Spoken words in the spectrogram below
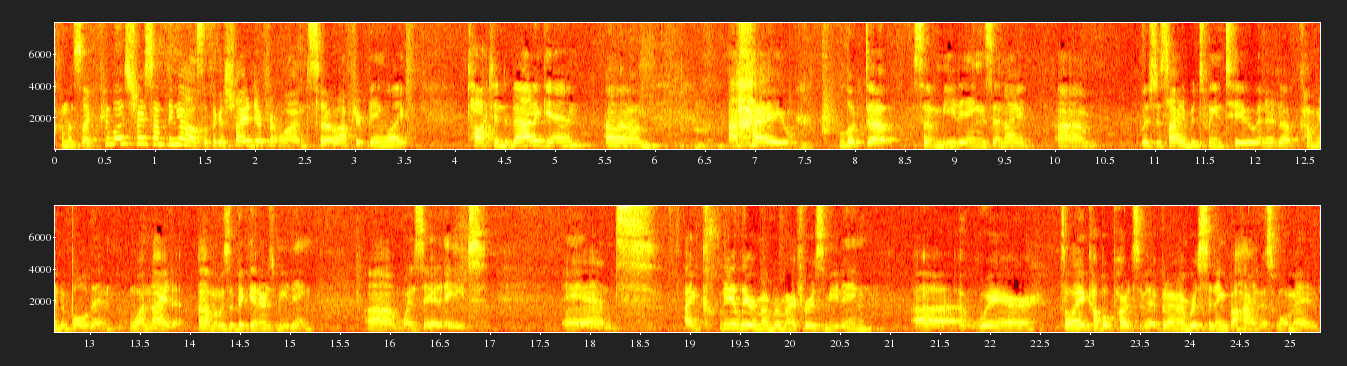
Clement's like, okay, let's try something else. I was like, let's try a different one. So after being like talked into that again, um, I looked up some meetings and I um, was deciding between two. Ended up coming to Bolden one night. Um, it was a beginners meeting um, Wednesday at eight, and I clearly remember my first meeting. Uh, where it's only a couple parts of it, but I remember sitting behind this woman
